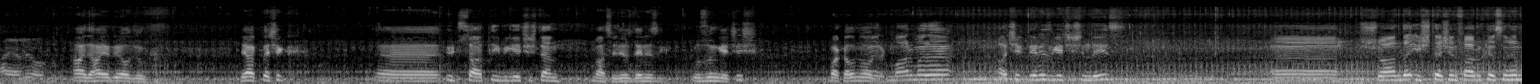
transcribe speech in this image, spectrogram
Hayırlı yolculuk. Hadi hayırlı yolculuk. Yaklaşık 3 saatlik bir geçişten bahsediyoruz. Deniz uzun geçiş. Bakalım ne olacak. Marmara açık deniz geçişindeyiz. Eee, şu anda İştaş'ın fabrikasının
